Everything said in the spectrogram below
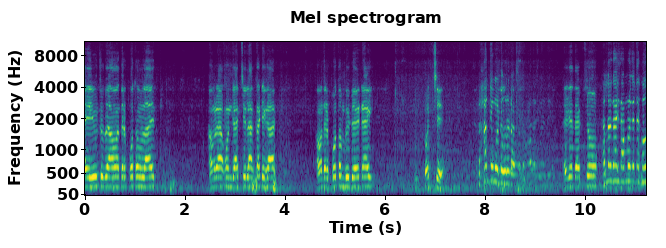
এই ইউটিউবে আমাদের প্রথম লাইভ আমরা এখন যাচ্ছি লাক্কাটি ঘাট। আমাদের প্রথম ভিডিও এটাই হচ্ছে। এই যে দেখছ। হ্যালো গাইস আপনাকে দেখো।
